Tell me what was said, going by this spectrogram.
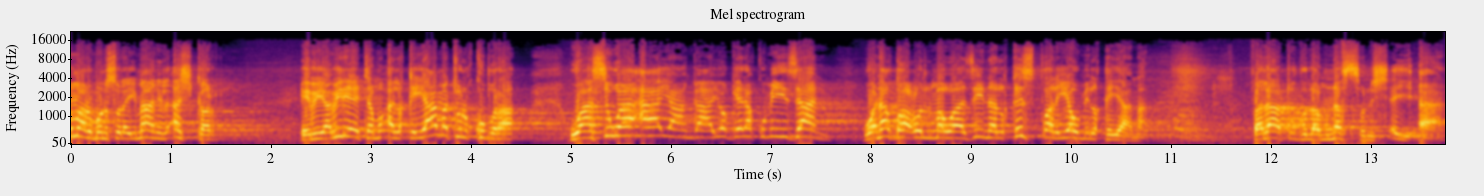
umar bnu sulaiman al ashkar ebyo yabireeta mu alqiyamatu lkubra wansi wa aya nga ayogera ku mizan wanadau lmawazina alqista liyaumi alqiyama fala tudlamu nafsun shaia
